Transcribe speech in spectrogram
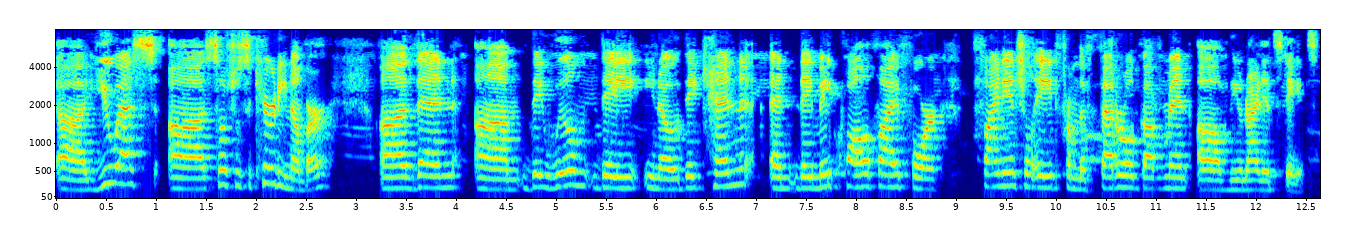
uh, U.S. Uh, social security number uh, then um, they will they you know they can and they may qualify for financial aid from the federal government of the United States.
